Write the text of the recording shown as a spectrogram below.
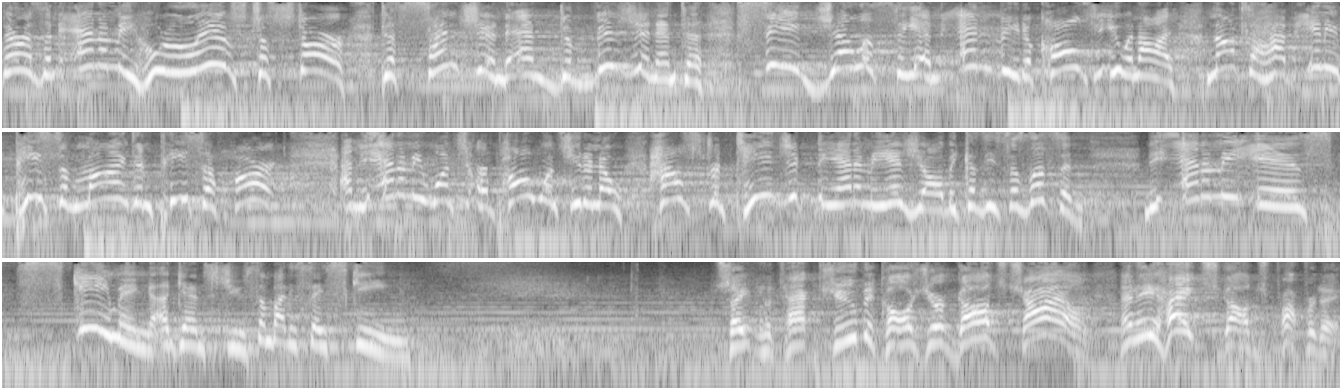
There is an enemy who lives to stir dissension and division and to seed jealousy and envy to cause you and I not to have any peace of mind and peace of heart. And the enemy wants, or Paul wants you to know how strategic the enemy is, y'all, because he says, listen, the enemy is scheming against you. Somebody say scheme. Satan attacks you because you're God's child and he hates God's property.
